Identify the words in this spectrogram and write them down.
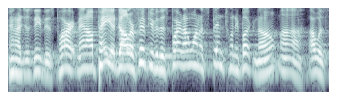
man, I just need this part. Man, I'll pay you $1.50 for this part. I want to spend 20 bucks. No, uh-uh. I was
